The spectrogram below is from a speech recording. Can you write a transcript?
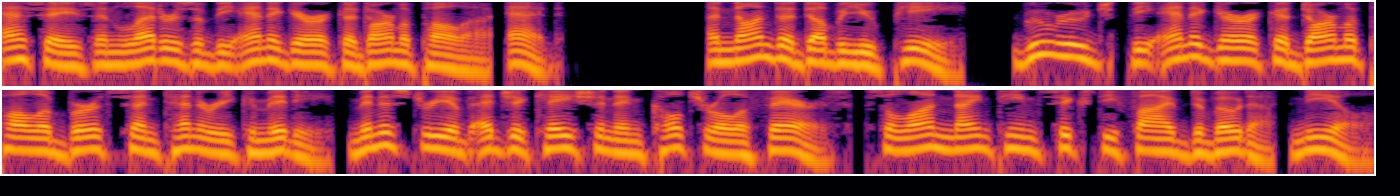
essays and letters of the Anagarika Dharmapala, ed. Ananda W.P. Guruge, the Anagarika Dharmapala Birth Centenary Committee, Ministry of Education and Cultural Affairs, Ceylon 1965 DeVotta, Neil.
